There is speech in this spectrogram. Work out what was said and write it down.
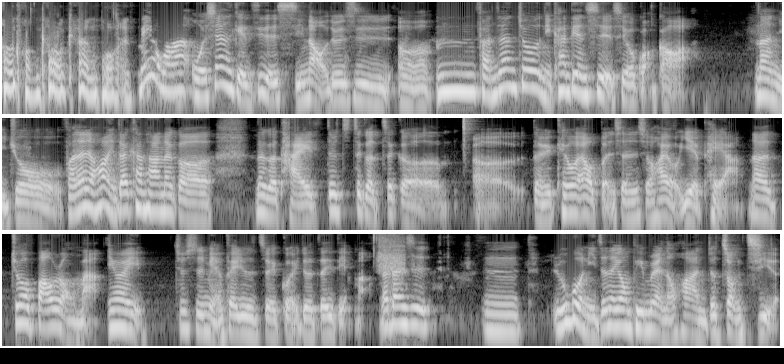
把广告看完？没有啊，我现在给自己的洗脑就是，呃嗯，反正就你看电视也是有广告啊，那你就反正然后你再看他那个那个台，就这个这个呃，等于 KOL 本身的时候，还有业配啊，那就包容嘛，因为。就是免费就是最贵，就这一点嘛。那但是，嗯，如果你真的用 Premium 的话，你就中计了。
